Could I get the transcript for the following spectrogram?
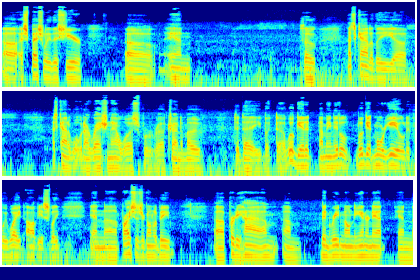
uh, especially this year. Uh, and so that's kind of the uh, that's kind of what our rationale was for uh, trying to mow today. But uh, we'll get it. I mean, it'll we'll get more yield if we wait, obviously, and uh, prices are going to be pretty high. I'm, I'm been reading on the internet and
